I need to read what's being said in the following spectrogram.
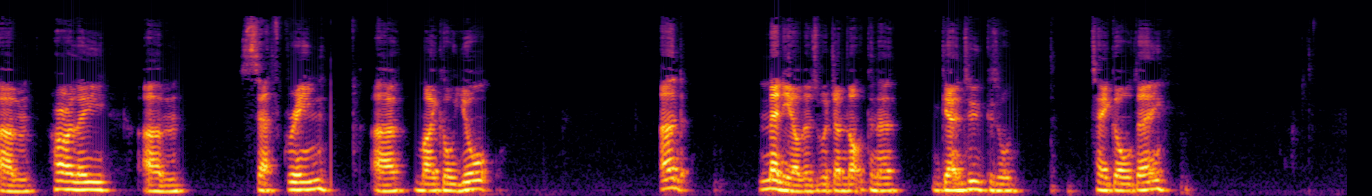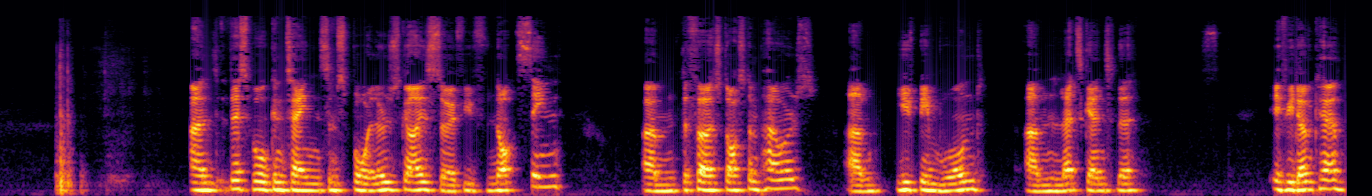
um, um, Seth Green, uh, Michael York, and many others, which I'm not going to get into because it'll take all day. And this will contain some spoilers, guys, so if you've not seen um, the first Austin Powers, um, you've been warned. Um, let's get into the... If you don't care,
